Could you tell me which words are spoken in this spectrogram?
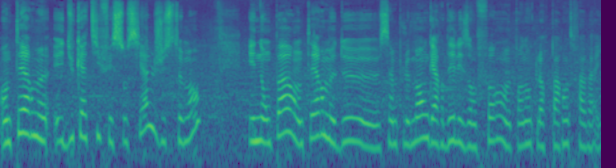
en termes éducatifs et social, justement, et non pas en termes de simplement garder les enfants pendant que leurs parents travaillent.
